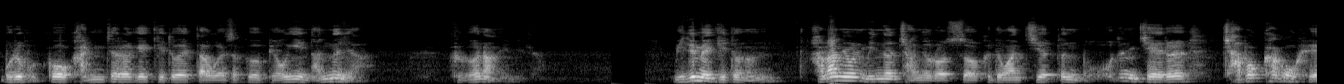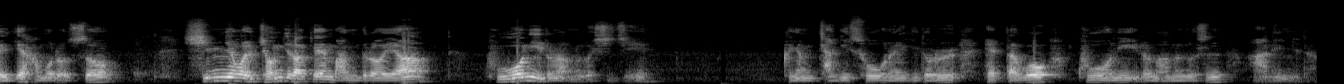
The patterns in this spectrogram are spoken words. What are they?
무릎 꿇고 간절하게 기도했다고 해서 그 병이 낫느냐? 그건 아닙니다. 믿음의 기도는 하나님을 믿는 자녀로서 그동안 지었던 모든 죄를 자복하고 회개함으로써 심령을 정결하게 만들어야 구원이 일어나는 것이지 그냥 자기 소원의 기도를 했다고 구원이 일어나는 것은 아닙니다.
